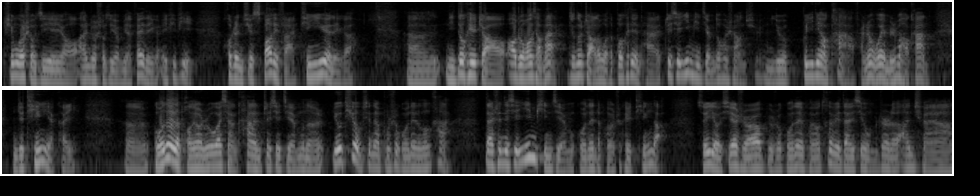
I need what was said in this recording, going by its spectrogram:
苹果手机也有，安卓手机有免费的一个 APP，或者你去 Spotify 听音乐那个，呃，你都可以找澳洲王小麦，就能找到我的播客电台，这些音频节目都会上去，你就不一定要看啊，反正我也没什么好看的，你就听也可以。呃，国内的朋友如果想看这些节目呢，YouTube 现在不是国内都能看。但是那些音频节目，国内的朋友是可以听的，所以有些时候，比如说国内朋友特别担心我们这儿的安全啊，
